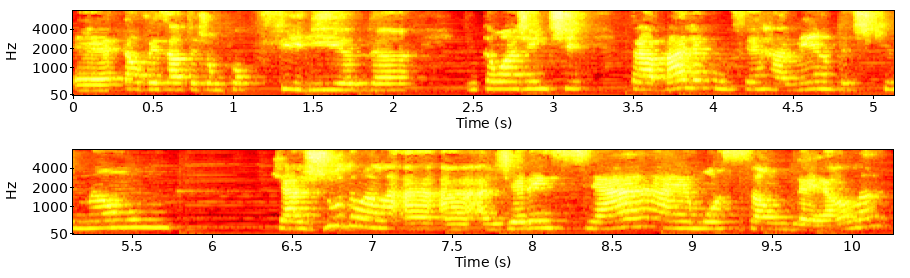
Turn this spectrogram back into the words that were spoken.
é, talvez ela esteja um pouco ferida. Então a gente trabalha com ferramentas que não que ajudam a, a, a gerenciar a emoção dela,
